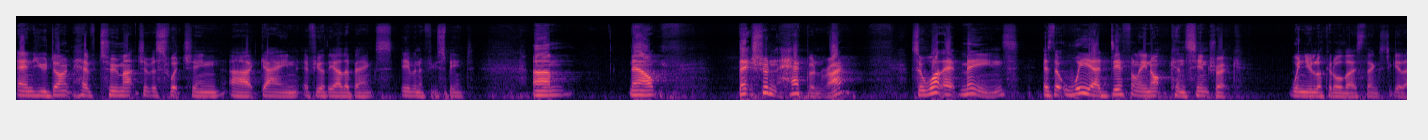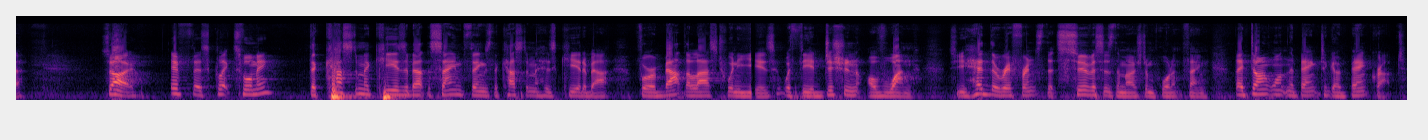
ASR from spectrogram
and you don't have too much of a switching uh, gain if you're the other banks, even if you spent? Um, now, that shouldn't happen, right? So what that means is that we are definitely not concentric when you look at all those things together. So if this clicks for me, the customer cares about the same things the customer has cared about for about the last 20 years with the addition of one. So you had the reference that service is the most important thing. They don't want the bank to go bankrupt.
